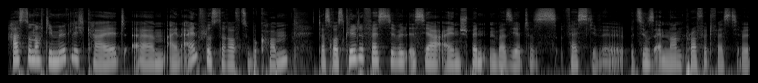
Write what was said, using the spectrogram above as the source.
hast du noch die Möglichkeit, ähm, einen Einfluss darauf zu bekommen. Das Roskilde Festival ist ja ein spendenbasiertes Festival, beziehungsweise ein Non-Profit-Festival.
